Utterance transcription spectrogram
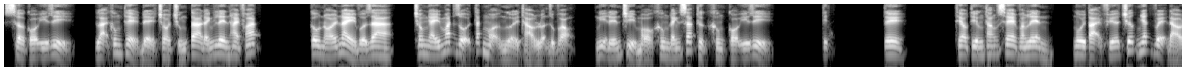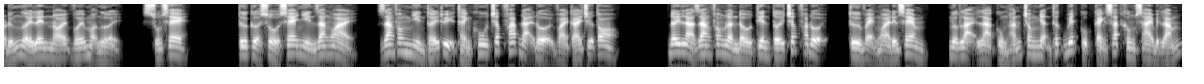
sở có ý gì, lại không thể để cho chúng ta đánh lên hai phát. Câu nói này vừa ra, trong nháy mắt dội tắt mọi người thảo luận dục vọng, nghĩ đến chỉ mò không đánh xác thực không có ý gì. T theo tiếng thắng xe vang lên, ngồi tại phía trước nhất vệ đảo đứng người lên nói với mọi người, xuống xe. Từ cửa sổ xe nhìn ra ngoài, giang phong nhìn thấy thụy thành khu chấp pháp đại đội vài cái chữ to. Đây là giang phong lần đầu tiên tới chấp pháp đội từ vẻ ngoài đến xem, ngược lại là cùng hắn trong nhận thức biết cục cảnh sát không sai biệt lắm.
